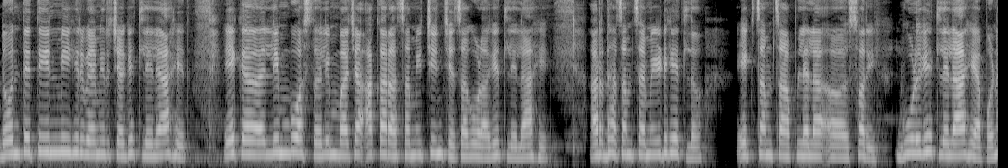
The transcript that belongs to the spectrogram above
दोन ते तीन मी हिरव्या मिरच्या घेतलेल्या आहेत. एक लिंबू असतं. लिंबाच्या आकाराचा मी चिंचेचा गोळा घेतलेला आहे. अर्धा चमचा मीठ घेतलं. एक चमचा आपल्याला सॉरी गूळ घेतलेला आहे आपण.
